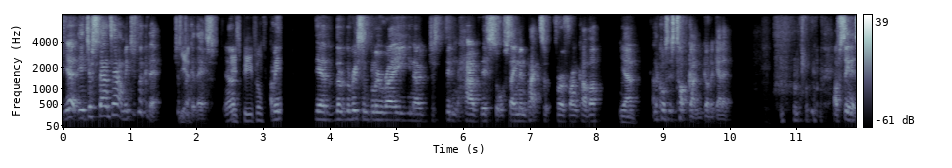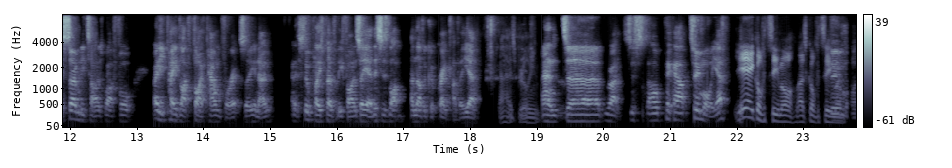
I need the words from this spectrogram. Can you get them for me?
yeah, it just stands out. I mean, just look at it. Just yeah. look at this. You know? It's beautiful. I mean, yeah, the, the recent Blu-ray, you know, just didn't have this sort of same impact for a front cover. Yeah, mm. and of course, it's Top Gun. You've got to get it. I've seen it so many times, but I thought only paid like five pound for it, so you know, and it still plays perfectly fine. So yeah, this is like another good great cover. Yeah, that is brilliant. And uh, right, just I'll pick out two more. Yeah, yeah, go for two more. Let's go for two, two more. more.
